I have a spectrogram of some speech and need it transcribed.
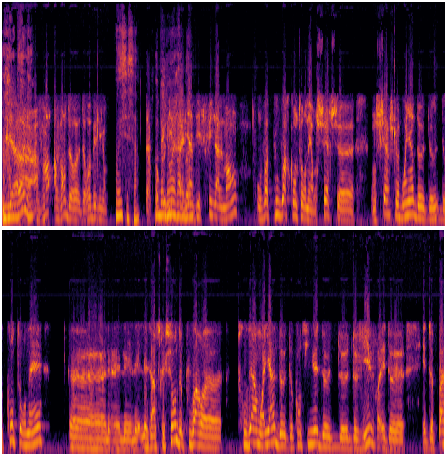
il y a un, vent, de, rébellion. Oui, c'est ça. Rébellion et disent finalement, on va pouvoir contourner. On cherche, euh, on cherche le moyen de, de contourner euh, les, les, les, instructions, de pouvoir euh, trouver un moyen de, de continuer de, de, de, vivre et de et de pas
